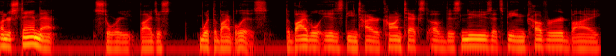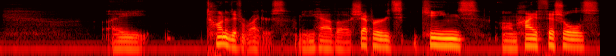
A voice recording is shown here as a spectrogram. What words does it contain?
understand that story by just what the Bible is. The Bible is the entire context of this news that's being covered by a ton of different writers. I mean, you have uh, shepherds, kings, um, high officials,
